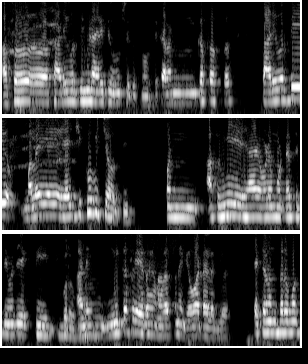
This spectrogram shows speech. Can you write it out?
असं साडीवरती मी डायरेक्ट येऊ शकत नव्हते. कारण कसं असतं साडीवरती मला यायची खूप इच्छा होती. पण असं मी ह्या एवढ्या मोठ्या सिटीमध्ये एकटी आणि मी कसं काही राहणार असं नाही का वाटायला लागलं. त्याच्यानंतर मग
